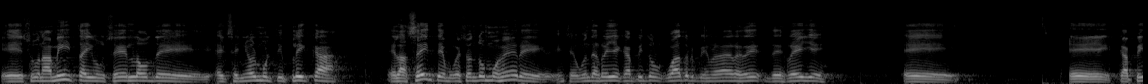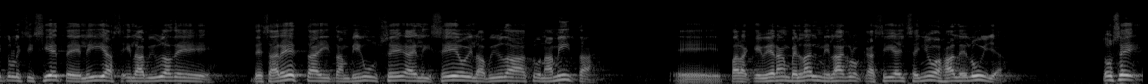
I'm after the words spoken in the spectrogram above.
es una mitad y usé lo de el Señor multiplica el aceite, porque son dos mujeres, en Segunda Reyes capítulo 4 y Primera de Reyes eh, eh, capítulo 17, Elías y la viuda de, de y también usé a Eliseo y la viuda Tsunamita, eh, para que vieran ¿verdad? el milagro que hacía el Señor, aleluya. Entonces,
